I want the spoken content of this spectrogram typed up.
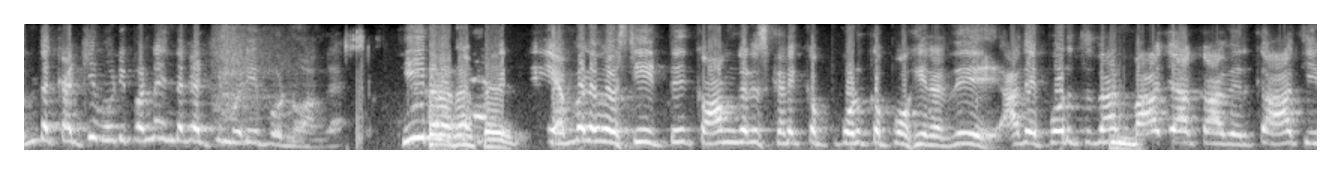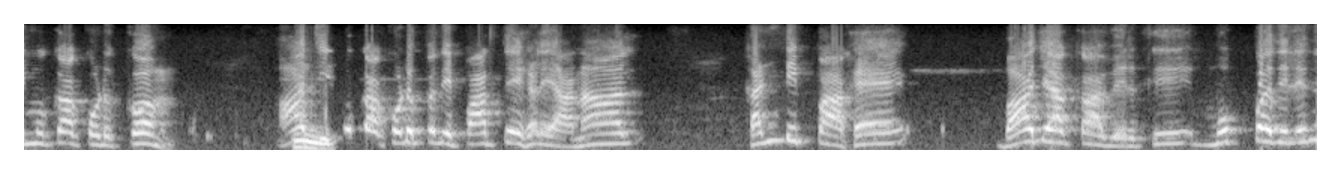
எந்த கட்சி முடிவு பண்ணா இந்த கட்சி முடிவு பண்ணுவாங்க எவ்வளவு சீட்டு காங்கிரஸ் கிடைக்க கொடுக்க போகிறது? அதை பொறுத்துதான் பாஜகவிற்கு அதிமுக கொடுக்கும். அதிமுக கொடுப்பதை பார்த்தீர்களே ஆனால் கண்டிப்பாக பாஜகவிற்கு முப்பதிலிருந்து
